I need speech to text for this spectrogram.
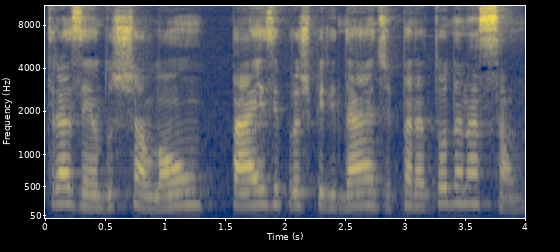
trazendo shalom, paz e prosperidade para toda a nação.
